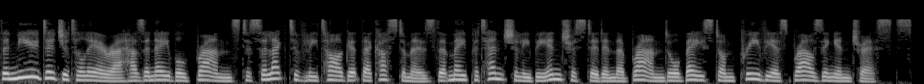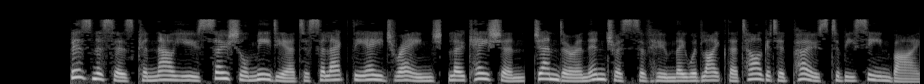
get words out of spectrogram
The new digital era has enabled brands to selectively target their customers that may potentially be interested in their brand or based on previous browsing interests. Businesses can now use social media to select the age range, location, gender and interests of whom they would like their targeted post to be seen by.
